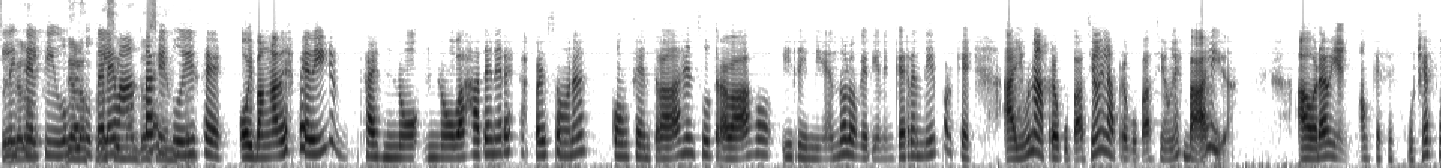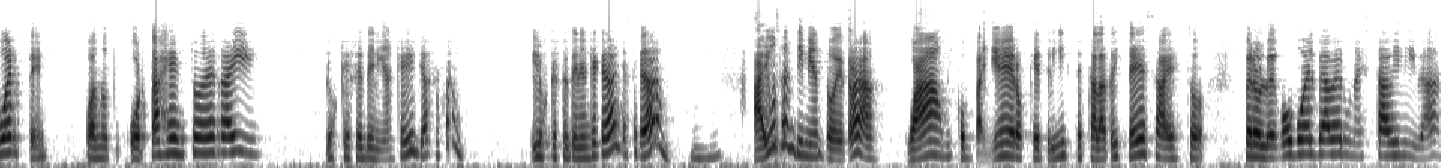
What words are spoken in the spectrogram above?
la incertidumbre, tú te levantas y tú dices, hoy van a despedir, ¿sabes? No, no vas a tener a estas personas concentradas en su trabajo y rindiendo lo que tienen que rendir porque hay una preocupación y la preocupación es válida. Ahora bien, aunque se escuche fuerte, cuando tú cortas esto de raíz, los que se tenían que ir ya se fueron. Y los que se tenían que quedar ya se quedaron hay un sentimiento detrás. Wow, mis compañeros, qué triste, está la tristeza, esto. Pero luego vuelve a haber una estabilidad,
